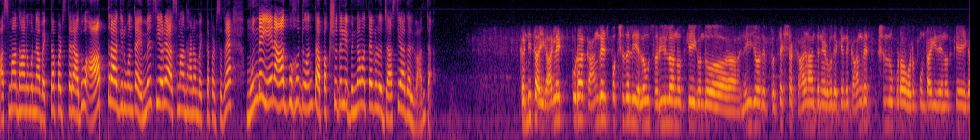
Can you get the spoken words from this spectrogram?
ಅಸಮಾಧಾನವನ್ನು ವ್ಯಕ್ತಪಡಿಸ್ತಾರೆ. ಅದು ಆಪ್ತರಾಗಿರುವಂತ ಎಂ ಎಲ್ ಸಿಯವರೇ ಅಸಮಾಧಾನ ವ್ಯಕ್ತಪಡಿಸಿದ್ರೆ ಮುಂದೆ ಏನಾಗಬಹುದು ಅಂತ ಪಕ್ಷದಲ್ಲಿ ಭಿನ್ನಮತಗಳು ಜಾಸ್ತಿ ಆಗಲ್ವಾ ಅಂತ? ಖಂಡಿತ ಈಗಾಗಲೇ ಕೂಡ ಕಾಂಗ್ರೆಸ್ ಪಕ್ಷದಲ್ಲಿ ಎಲ್ಲವೂ ಸರಿ ಇಲ್ಲ ಅನ್ನೋದಕ್ಕೆ ಈಗ ಒಂದು ಆ, ನೈಜವಾದ ಪ್ರತ್ಯಕ್ಷ ಕಾರಣ ಅಂತಾನೆ ಹೇಳ್ಬೋದು. ಯಾಕೆಂದ್ರೆ ಕಾಂಗ್ರೆಸ್ ಪಕ್ಷದಲ್ಲೂ ಕೂಡ ಒಡಕು ಉಂಟಾಗಿದೆ ಅನ್ನೋದಕ್ಕೆ ಈಗ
